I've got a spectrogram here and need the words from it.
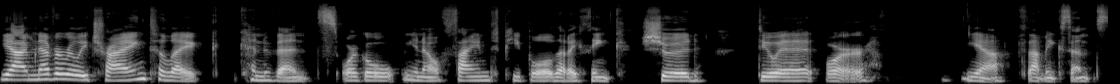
yeah, I'm never really trying to like convince or go, you know, find people that I think should do it or yeah, if that makes sense.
